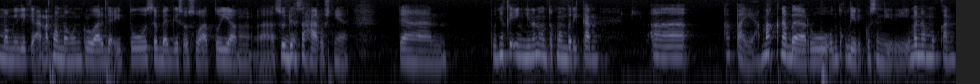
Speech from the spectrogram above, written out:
memiliki anak membangun keluarga itu sebagai sesuatu yang uh, sudah seharusnya. Dan punya keinginan untuk memberikan uh, apa ya makna baru untuk diriku sendiri menemukan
